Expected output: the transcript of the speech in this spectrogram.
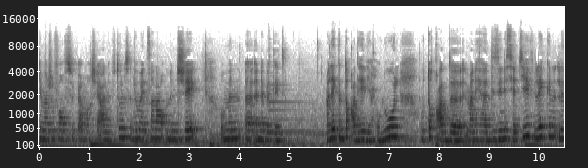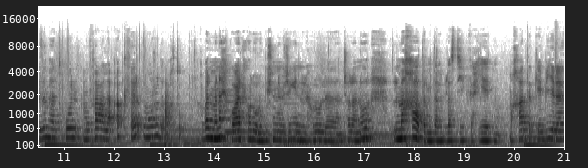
كما نشوفوهم في ال supermarché عندنا في تونس اللي هما يتصنعوا من شيء ومن آه، النباتات. ولكن تقعد هذه حلول وتقعد معناها des initiatives لكن لازمها تكون مفعلة أكثر وموجودة partout قبل ما نحكوا على الحلول وباش جايين الحلول إن شاء الله نور المخاطر نتاع البلاستيك في حياتنا. مخاطر كبيرة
